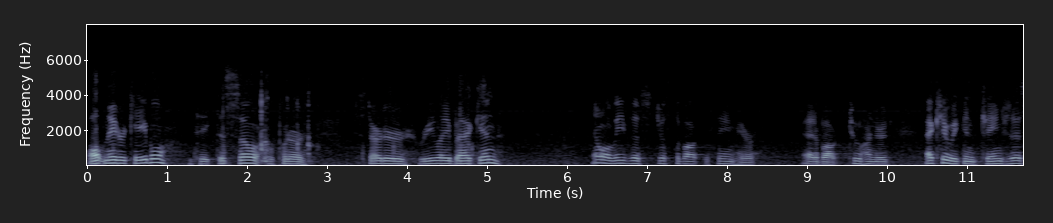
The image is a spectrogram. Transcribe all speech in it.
alternator cable and take this out. We'll put our starter relay back in. And we'll leave this just about the same here at about 200 actually we can change this.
